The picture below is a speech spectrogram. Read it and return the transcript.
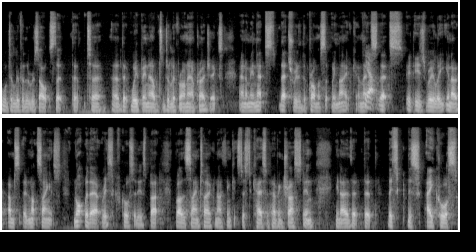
will deliver the results that that uh, uh, that we've been able to deliver on our projects. And I mean that's that's really the promise that we make, and that's yeah. that's it is really you know I'm not saying it's not without risk, of course it is, but by the same token, I think it's just a case of having trust in you know that that this this a course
